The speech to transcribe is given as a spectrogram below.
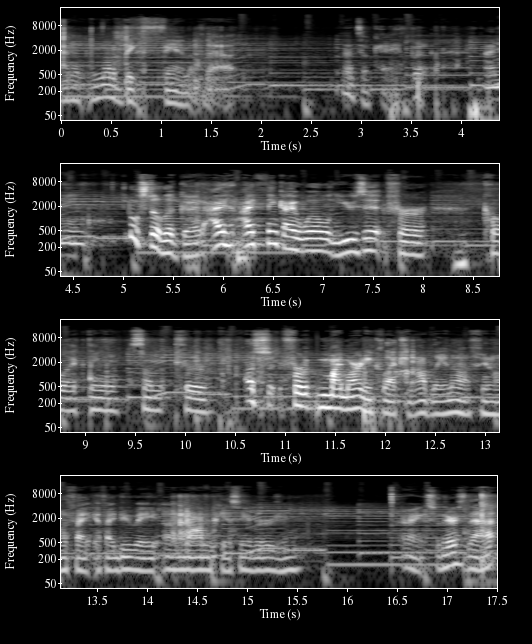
I don't, I'm not a big fan of that. That's okay, but I mean, it'll still look good. I, I think I will use it for collecting some for us for my Marnie collection. Oddly enough, you know, if I if I do a, a non PSA version. All right, so there's that,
